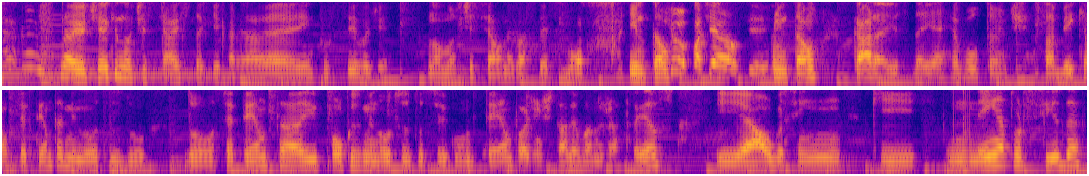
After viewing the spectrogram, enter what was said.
Não, eu tinha que noticiar isso daqui, cara. É impossível de não noticiar um negócio desse. Bom, então. Chupa, Chelsea! Então, cara, isso daí é revoltante. Saber que aos 70 minutos do, do 70 e poucos minutos do segundo tempo, a gente está levando já três, e é algo assim que nem a torcida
